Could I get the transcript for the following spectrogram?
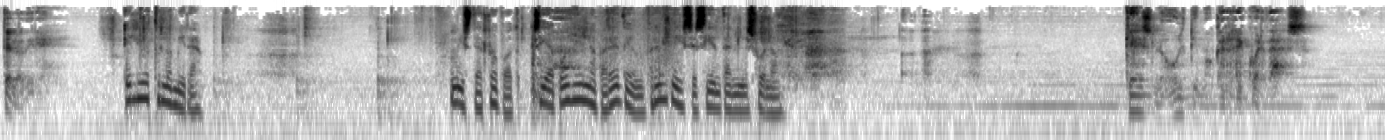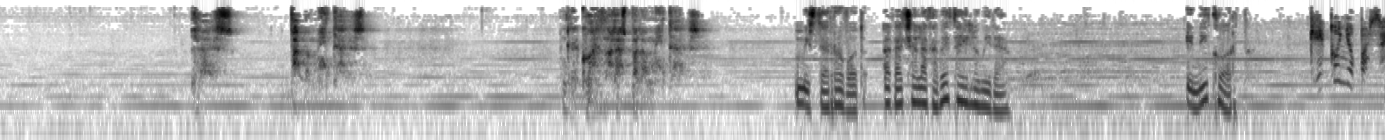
Te lo diré. Elliot lo mira. Mr. Robot se apoya en la pared de enfrente y se sienta en el suelo. ¿Qué es lo último que recuerdas? Las palomitas. Recuerdo las palomitas. Mr. Robot agacha la cabeza y lo mira. En E-Corp, ¿Qué coño pasa?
